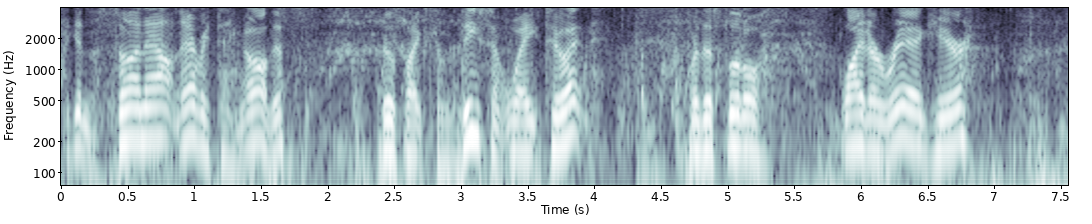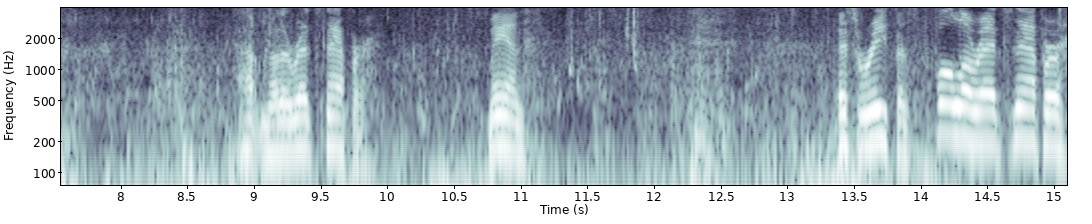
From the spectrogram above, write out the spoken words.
we're getting the sun out and everything. Oh, this feels like some decent weight to it for this little lighter rig here. Oh, another red snapper. Man, this reef is full of red snapper.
